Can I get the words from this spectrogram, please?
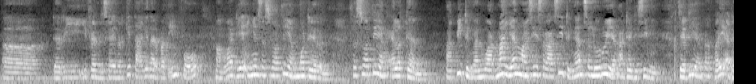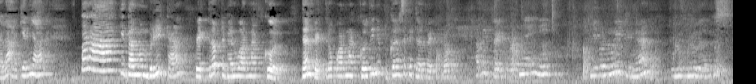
uh, dari event designer kita kita dapat info bahwa dia ingin sesuatu yang modern, sesuatu yang elegan, tapi dengan warna yang masih serasi dengan seluruh yang ada di sini. Jadi yang terbaik adalah akhirnya tara kita memberikan backdrop dengan warna gold. Dan backdrop warna gold ini bukan sekedar backdrop, tapi backdropnya ini dipenuhi dengan bulu-bulu halus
